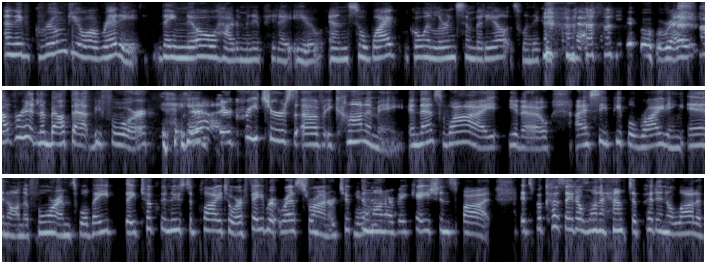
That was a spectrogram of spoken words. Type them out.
And they've groomed you already. They know how to manipulate you. And so why go and learn somebody else when they can come back to you, right? I've written about that before. yeah. They're, they're creatures of economy. And that's why, you know, I see people writing in on the forums. Well, they they took the new supply to our favorite restaurant or took yeah. them on our vacation spot. It's because they don't want to have to put in a lot of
